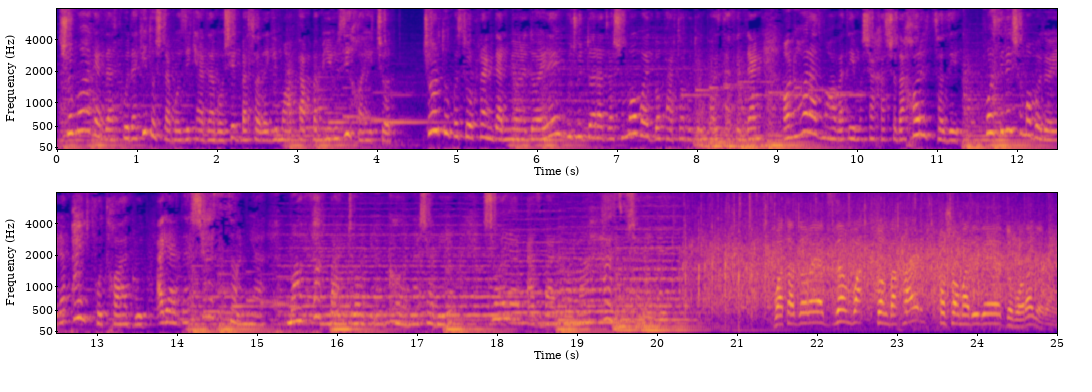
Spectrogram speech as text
شما اگر در کودکی داشته بازی کرده باشید به سادگی موفق به پیروزی خواهید شد. چهار توپ سرخ رنگ در میان دایره وجود دارد و شما باید با پرتاب توپهای سفید رنگ آنها را از محوطه مشخص شده خارج سازید. فاصله شما با دایره پنج فوت خواهد بود. اگر در 60 ثانیه موفق به انجام این کار نشوید شاید از برنامه حذف شوید. وطندارای عزیزم وقتتان بخیر. خوش آمدید. دوباره دارم.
